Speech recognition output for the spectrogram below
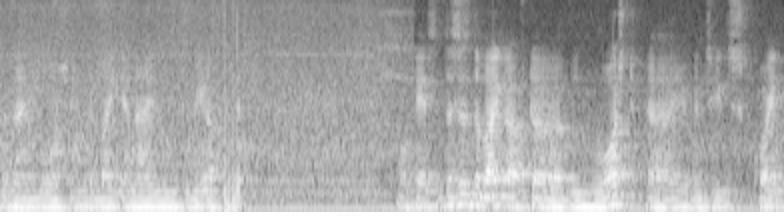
Because I'm washing the bike and I need to be up okay so this is the bike after being washed. Uh, you can see it's quite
